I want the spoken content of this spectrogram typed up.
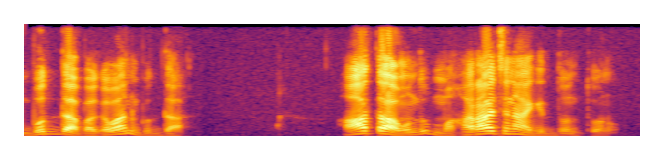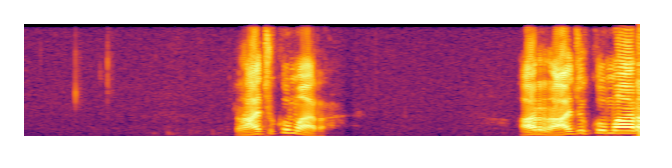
ಬುದ್ಧ, ಭಗವಾನ್ ಬುದ್ಧ. ಆತ ಒಂದು ಮಹಾರಾಜನಾಗಿದ್ದಂತವನು ರಾಜಕುಮಾರ. ಆ ರಾಜಕುಮಾರ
